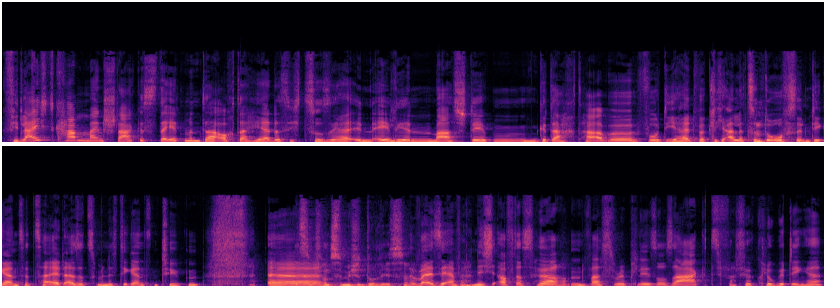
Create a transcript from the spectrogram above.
vielleicht kam mein starkes Statement da auch daher, dass ich zu sehr in Alien-Maßstäben gedacht habe, wo die halt wirklich alle zu doof sind die ganze Zeit, also zumindest die ganzen Typen. Äh, das sind schon ziemliche Dullis, ja. Weil sie einfach nicht auf das hören, was Ripley so sagt, für kluge Dinge.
